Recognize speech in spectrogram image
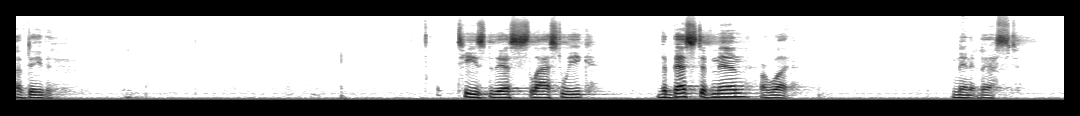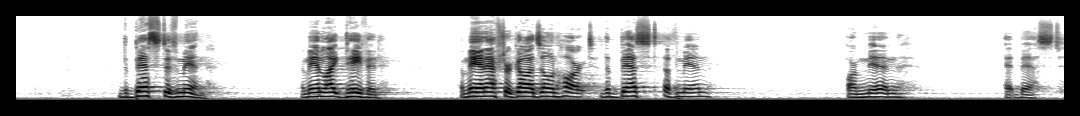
of David. Teased this last week. The best of men are what? Men at best. The best of men. A man like David, a man after God's own heart. The best of men are men at best.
